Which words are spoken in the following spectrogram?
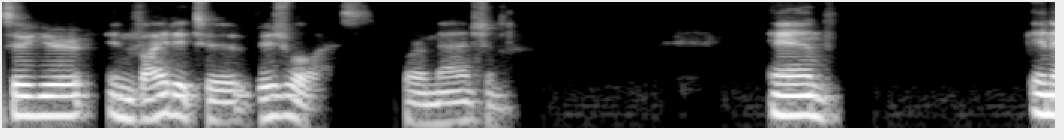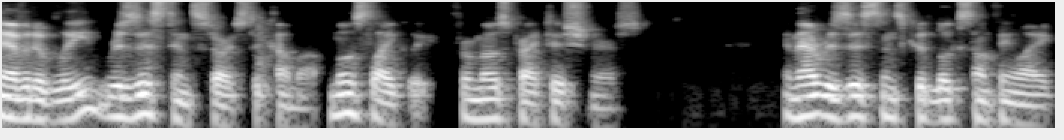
So you're invited to visualize or imagine And inevitably, resistance starts to come up, most likely for most practitioners. And that resistance could look something like,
